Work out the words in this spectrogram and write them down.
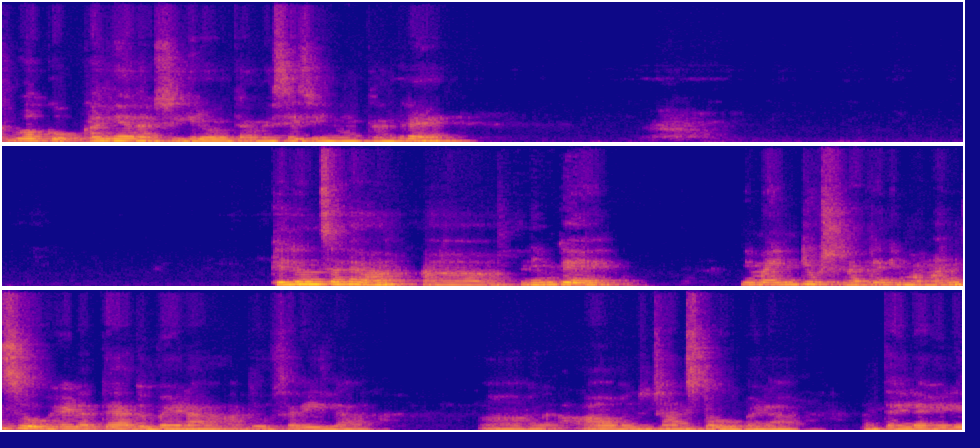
ಮಗು ಕನ್ಯಾ ರಾಶಿಗಿರುವಂತಹ ಮೆಸೇಜ್ ಏನು ಅಂತಂದ್ರೆ ಕೆಲವೊಂದ್ಸಲ ನಿಮಗೆ ನಿಮ್ಮ ಇಂಟ್ಯೂಷನ್ ಅಂದ್ರೆ ನಿಮ್ಮ ಮನಸ್ಸು ಹೇಳುತ್ತೆ, ಅದು ಬೇಡ, ಅದು ಸರಿ ಇಲ್ಲ. ಆ ಒಂದು ಚಾನ್ಸ್ ತಗೋಬೇಡ ಅಂತ ಎಲ್ಲ ಹೇಳಿ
